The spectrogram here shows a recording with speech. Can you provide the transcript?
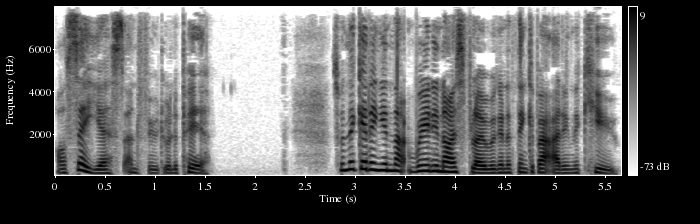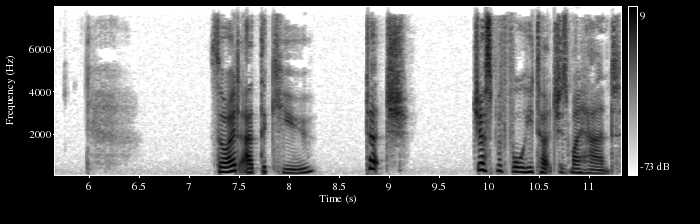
I'll say yes and food will appear. So when they're getting in that really nice flow, we're going to think about adding the cue. So I'd add the cue, touch, just before he touches my hand.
